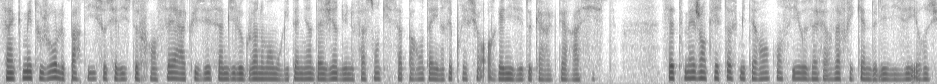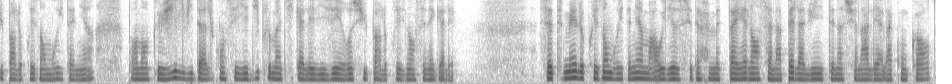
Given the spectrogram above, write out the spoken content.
5 mai toujours, le Parti socialiste français a accusé samedi le gouvernement mauritanien d'agir d'une façon qui s'apparente à une répression organisée de caractère raciste. 7 mai, Jean-Christophe Mitterrand, conseiller aux affaires africaines de l'Élysée, est reçu par le président mauritanien, pendant que Gilles Vidal, conseiller diplomatique à l'Élysée, est reçu par le président sénégalais. 7 mai, le président mauritanien Maouili Mohamed Taïa lance un appel à l'unité nationale et à la concorde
